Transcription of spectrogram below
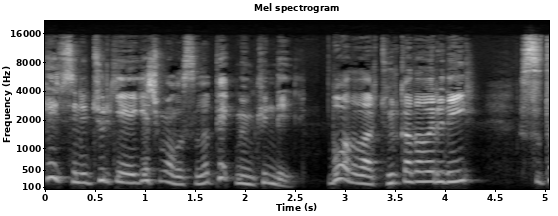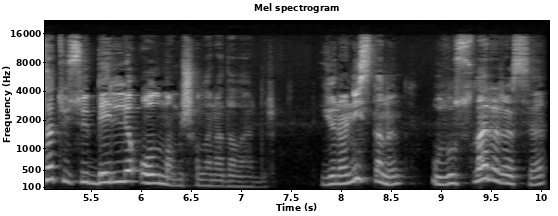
hepsinin Türkiye'ye geçme olasılığı pek mümkün değil. Bu adalar Türk adaları değil, statüsü belli olmamış olan adalardır. Yunanistan'ın uluslararası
